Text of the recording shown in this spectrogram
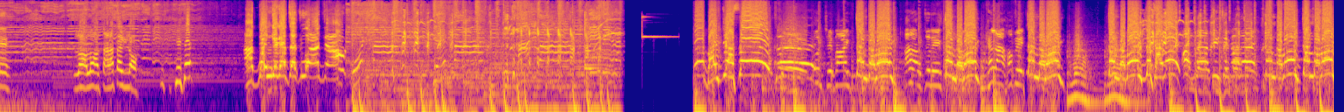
এ ল ল তাড়াতাড়ি ল। কি হয়েছে হাত ভেঙে গেছে চুয়া যা। ভাইটি আছে। বলছে ভাই? চান্দা ভাই আর জোরে। চান্দা ভাই খেলা হবে। চান্দা ভাই চান্দা ভাই দেখা ভাই আমরা দিতে পারে চান্দা ভাই চান্দা ভাই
